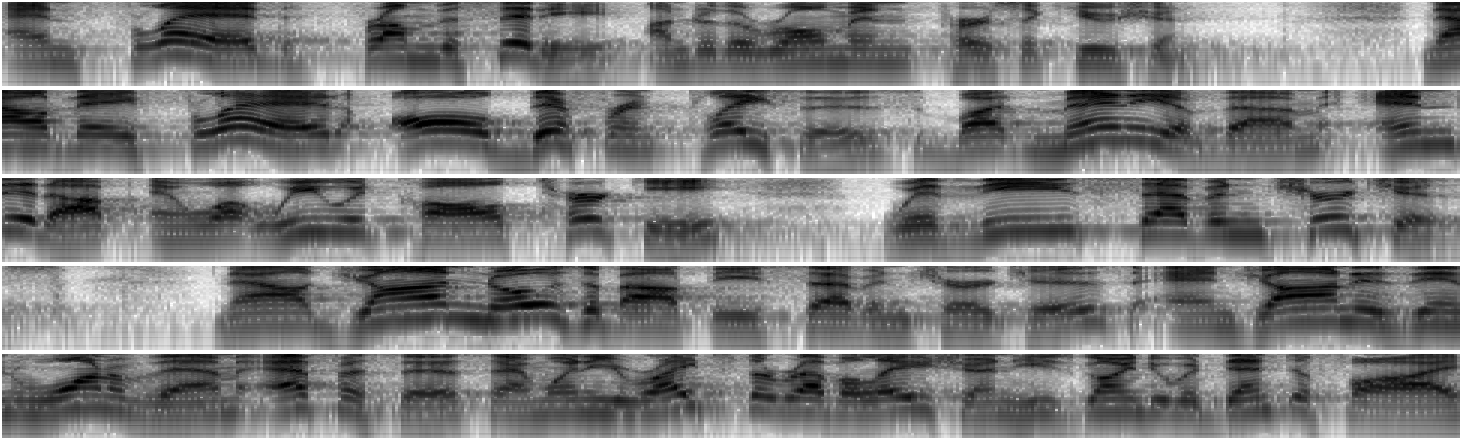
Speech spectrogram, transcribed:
and fled from the city under the Roman persecution. Now, they fled all different places, but many of them ended up in what we would call Turkey with these seven churches. Now, John knows about these seven churches, and John is in one of them, Ephesus, and when he writes the Revelation, he's going to identify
